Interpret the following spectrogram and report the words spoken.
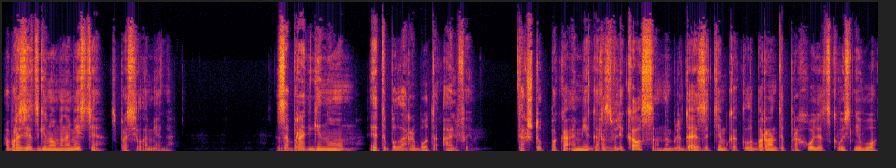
Образец генома на месте?» — спросил Омега. Забрать геном — это была работа Альфы. Так что пока Омега развлекался, наблюдая за тем, как лаборанты проходят сквозь него,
